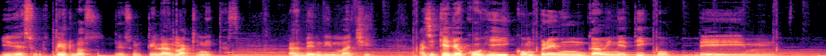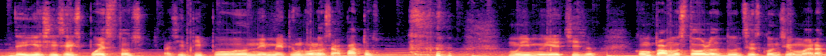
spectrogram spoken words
y de surtirlos, de surtir las maquinitas, las vending machine. Así que yo cogí, compré un gabinetico de, mm, de 16 puestos, así tipo donde mete uno los zapatos, muy, muy hechizo. Compramos todos los dulces con Xiomara,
